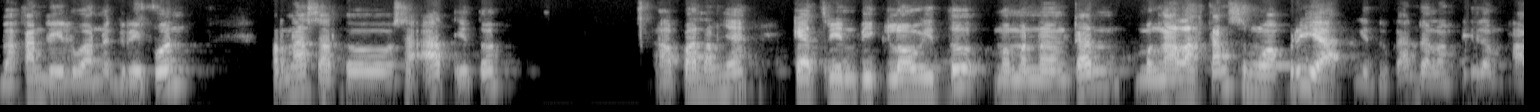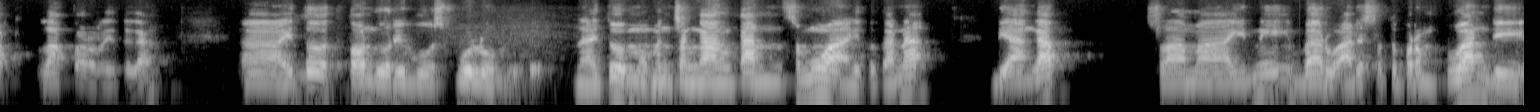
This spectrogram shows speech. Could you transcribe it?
Bahkan di hmm. luar negeri pun pernah satu saat itu apa namanya Catherine Bigelow itu memenangkan mengalahkan semua pria gitu kan dalam film Hard Lover itu kan. Uh, itu tahun 2010 gitu. Nah, itu mencengangkan semua gitu karena dianggap selama ini baru ada satu perempuan di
